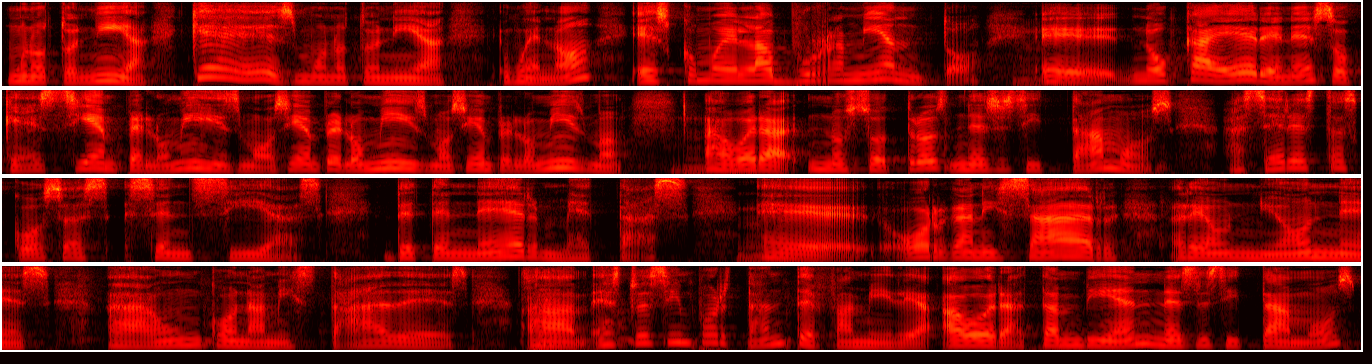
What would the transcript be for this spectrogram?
monotonía. ¿Qué es monotonía? Bueno, es como el aburrimiento, eh, no caer en eso que es siempre lo mismo, siempre lo mismo, siempre lo mismo. Ahora, nosotros necesitamos hacer estas cosas sencillas, de tener metas, eh, organizar reuniones, aún con amistades. Ah, esto es importante, familia. Ahora, también necesitamos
